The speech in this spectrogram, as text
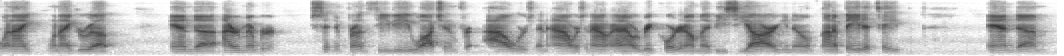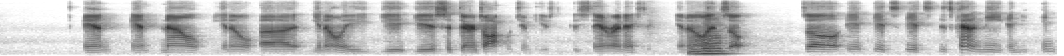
when I when I grew up, and uh, I remember sitting in front of the TV watching them for hours and hours and hours, and I would record it on my VCR, you know, on a beta tape, and um, and and now you know uh, you know you, you sit there and talk with Jimmy Houston because he's standing right next to you, you know, mm-hmm. and so so it, it's it's it's kind of neat, and, and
